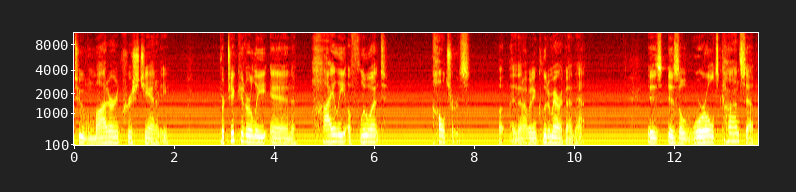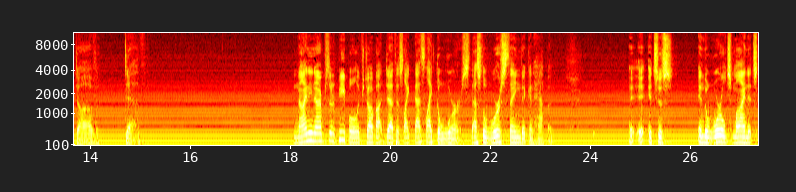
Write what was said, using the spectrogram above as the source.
to modern Christianity, particularly in highly affluent cultures, uh, and I would include America in that, is, is the world's concept of death. 99% of people, if you talk about death, it's like that's like the worst. That's the worst thing that can happen. It, it, it's just in the world's mind, it's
